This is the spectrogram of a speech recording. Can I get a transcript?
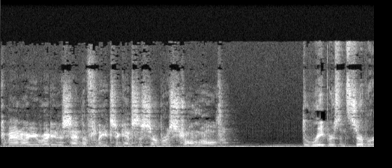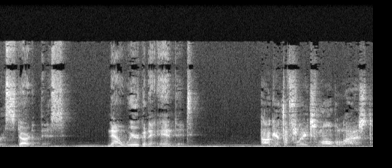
Commander, are you ready to send the fleets against the Cerberus stronghold? The Reapers and Cerberus started this. Now we're gonna end it. I'll get the fleets mobilized.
